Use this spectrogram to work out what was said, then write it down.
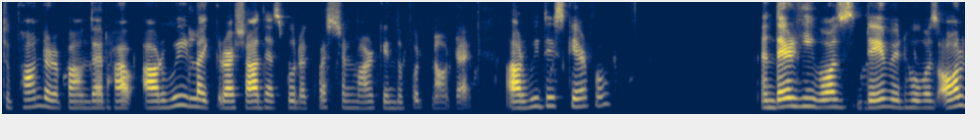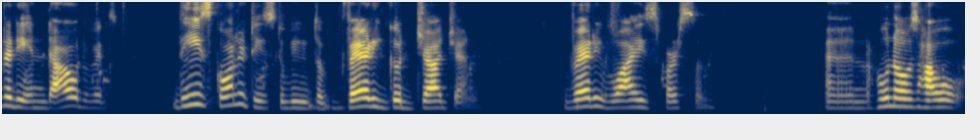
to ponder upon that. How are we like rashad has put a question mark in the footnote that are we this careful? And there he was david who was already endowed with these qualities to be the very good judge and very wise person. And who knows how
